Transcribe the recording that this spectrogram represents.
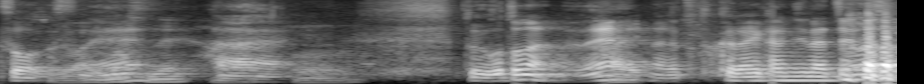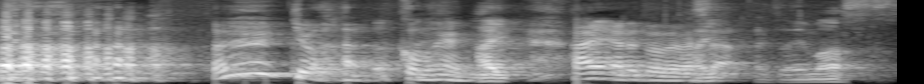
そうですそれはありますね。ねはい、はいということなんでね、はい。なんかちょっと暗い感じになっちゃいましたけど今日はこの辺で。はい。はい、ありがとうございまはい、したありがとうございます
